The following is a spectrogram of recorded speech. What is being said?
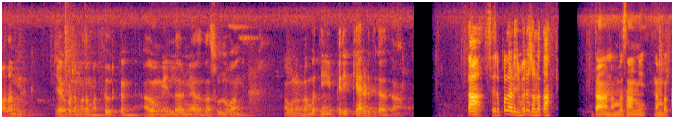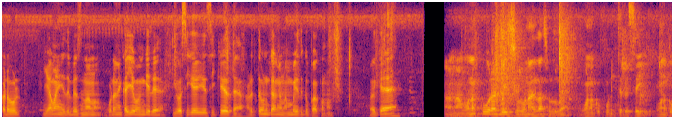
மதம் இருக்குது ஏகப்பட்ட மத மக்கள் இருக்காங்க. அவங்க எல்லாருமே அதை தான் சொல்லுவாங்க. அவனெல்லாம் பற்றி பெரிய கேர் எடுத்துக்காது தான். தான் செருப்பால் அடிச்ச மாதிரி சொன்னதான் தான். நம்ம சாமி நம்ம கடவுள் எவன் எது பேசினாலும் உடனே கையை வாங்கிடு யோசிக்க யோசிக்காத. அடுத்தவனுக்காக நம்ம எதுக்கு பார்க்கணும்? ஓகே நான் உனக்கு ஒரு அட்வைஸ் சொல்லுவேன்னா அதுதான் சொல்லுவேன். உனக்கு பிடிச்சதை செய். உனக்கு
